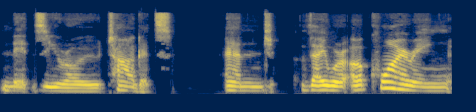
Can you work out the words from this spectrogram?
net zero targets. And they were acquiring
